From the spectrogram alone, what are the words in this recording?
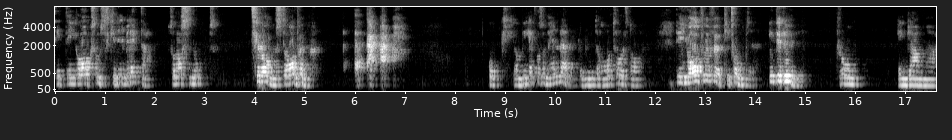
Det är jag som skriver detta, som har snott trångstaven. Äh, och jag vet vad som händer De behöver inte ha trollstaven. Det är jag som är född till tomte, inte du. Från en gammal,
